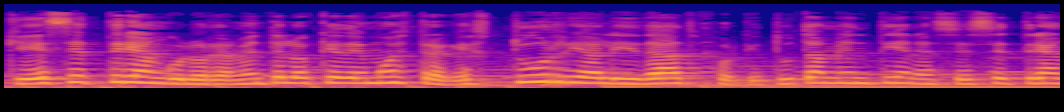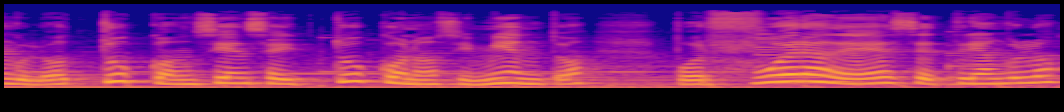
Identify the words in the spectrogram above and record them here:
que ese triángulo realmente lo que demuestra que es tu realidad, porque tú también tienes ese triángulo, tu conciencia y tu conocimiento, por fuera de ese triángulo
